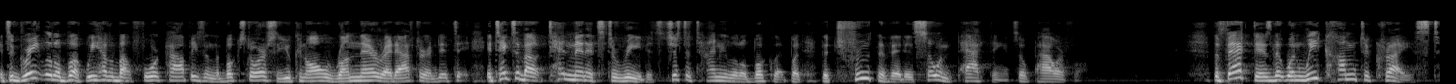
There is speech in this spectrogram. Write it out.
It's a great little book. We have about four copies in the bookstore, so you can all run there right after. And it, it takes about 10 minutes to read. It's just a tiny little booklet, but the truth of it is so impacting, it's so powerful. The fact is that when we come to Christ,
